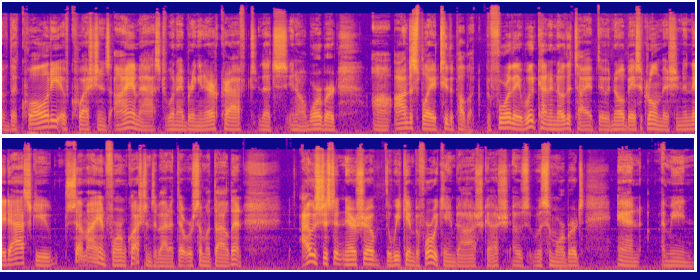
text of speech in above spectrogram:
of the quality of questions I am asked when I bring an aircraft that's, you know, a warbird uh, on display to the public. Before they would kind of know the type, they would know a basic role and mission, and they'd ask you semi informed questions about it that were somewhat dialed in. I was just at an air show the weekend before we came to Oshkosh. I was with some warbirds, and I mean,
